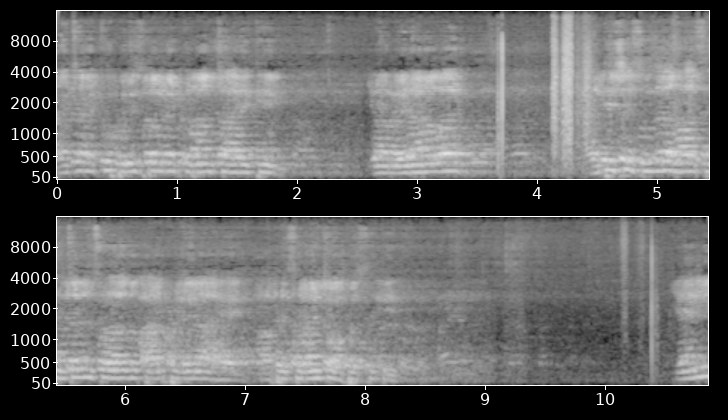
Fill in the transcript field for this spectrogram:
त्यांच्या राखीव पोलीस बल गट क्रमांक चार येथील या मैदानावर अतिशय सुंदर हा संचलन सोहळा जो पार पडलेला आहे आपल्या सर्वांच्या उपस्थितीत. यांनी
